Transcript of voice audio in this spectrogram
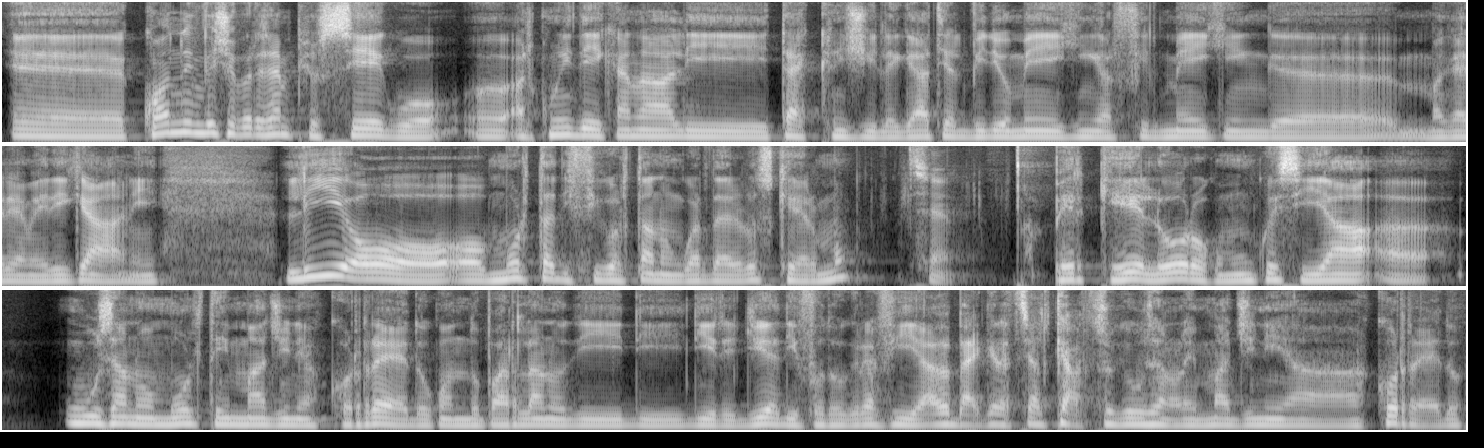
Eh, quando invece per esempio seguo eh, alcuni dei canali tecnici legati al videomaking, al filmmaking, eh, magari americani, lì ho, ho molta difficoltà a non guardare lo schermo Sì. Perché loro comunque sia eh, usano molte immagini a corredo quando parlano di, di- di regia, di fotografia, vabbè grazie al cazzo che usano le immagini a corredo,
